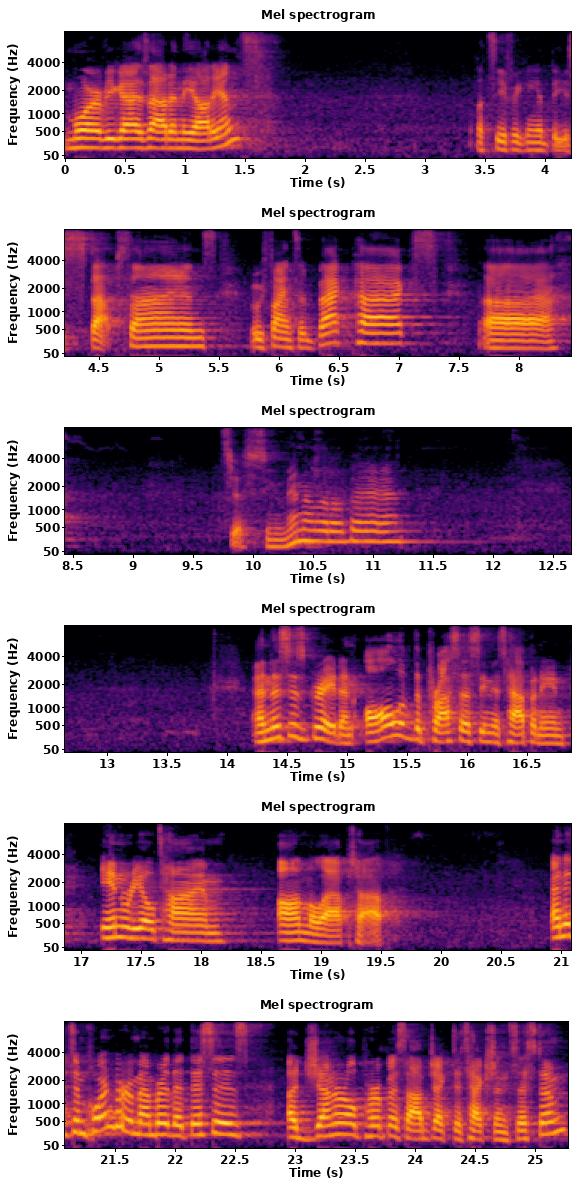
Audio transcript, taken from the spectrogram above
more of you guys out in the audience. Let's see if we can get these stop signs. We find some backpacks. Uh, let's just zoom in a little bit. And this is great. And all of the processing is happening in real time on the laptop. And it's important to remember that this is a general purpose object detection system.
